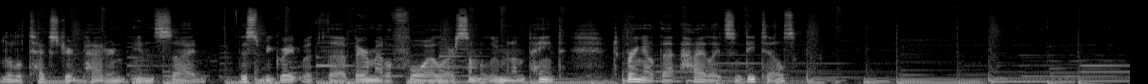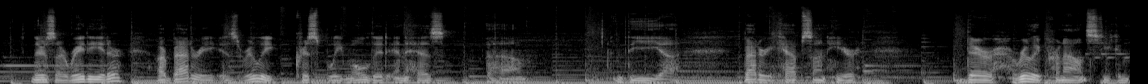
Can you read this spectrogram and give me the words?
little textured pattern inside. This would be great with uh, bare metal foil or some aluminum paint to bring out that highlights and details. There's our radiator. Our battery is really crisply molded and has um, the uh, battery caps on here. They're really pronounced. You can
